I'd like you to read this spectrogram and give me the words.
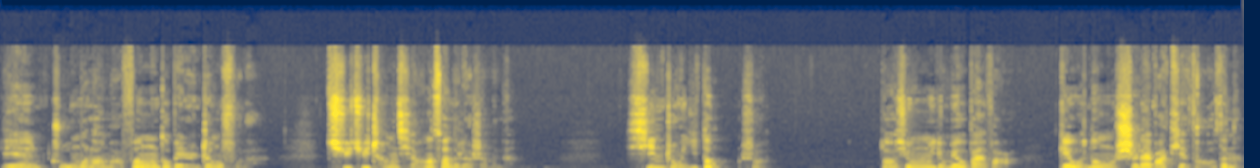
连珠穆朗玛峰都被人征服了。”区区城墙算得了什么呢？心中一动，说：“老兄有没有办法给我弄十来把铁凿子呢？”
